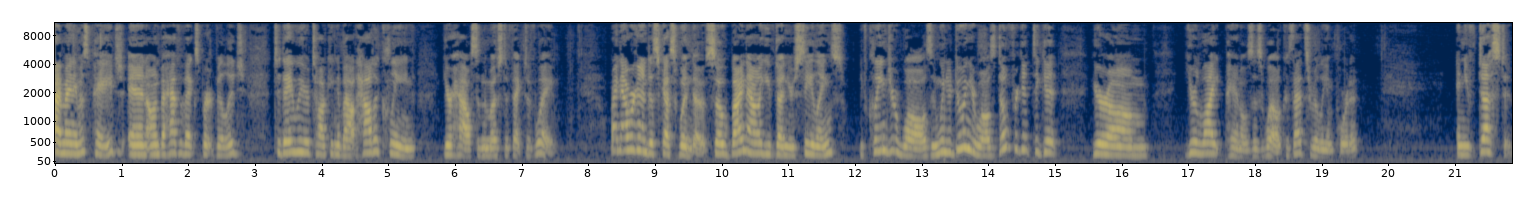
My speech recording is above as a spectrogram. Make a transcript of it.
Hi, my name is Paige, and on behalf of Expert Village, today we are talking about how to clean your house in the most effective way. Right now, we're going to discuss windows. So, by now, you've done your ceilings, you've cleaned your walls, and when you're doing your walls, don't forget to get your um, your light panels as well, because that's really important. And you've dusted.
